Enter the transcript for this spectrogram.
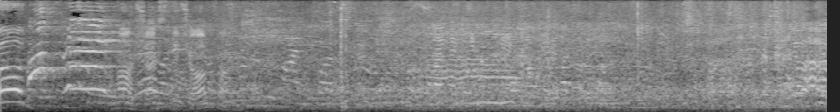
Achtung! Aha, scheiß dich auf. Ja.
